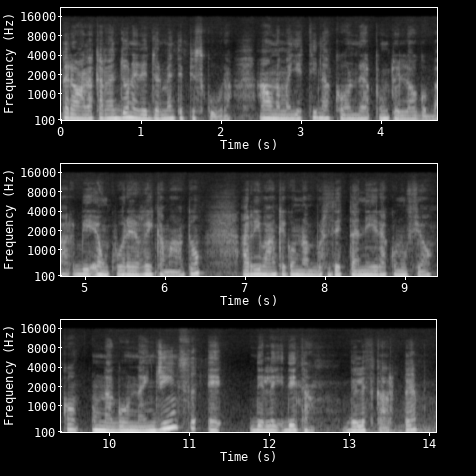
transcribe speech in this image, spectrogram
però ha la carnagione leggermente più scura. Ha una magliettina con appunto il logo Barbie e un cuore ricamato. Arriva anche con una borsetta nera con un fiocco una gonna in jeans e delle, dei, delle scarpe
